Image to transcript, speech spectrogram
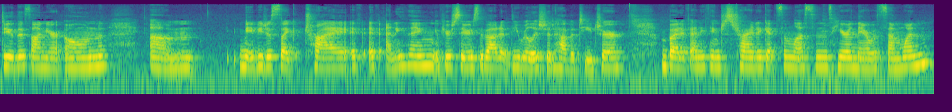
do this on your own. Um, maybe just like try if, if anything if you're serious about it you really should have a teacher but if anything just try to get some lessons here and there with someone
